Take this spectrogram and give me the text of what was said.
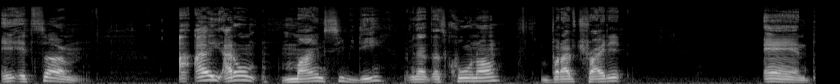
it, it's um I I don't mind CBD. I mean that, that's cool and all, but I've tried it and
